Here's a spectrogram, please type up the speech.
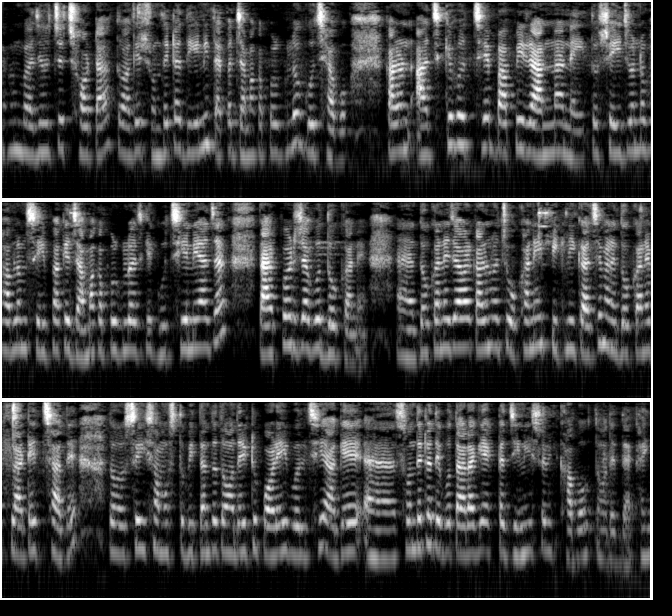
এখন বাজে হচ্ছে ছটা, তো আগে সন্ধেটা দিয়ে নিই, তারপর জামা কাপড়গুলো গোছাবো। কারণ আজকে হচ্ছে বাপির রান্না নেই, তো সেই জন্য ভাবলাম সেই ফাঁকে জামা কাপড়গুলো আজকে গুছিয়ে নেওয়া যাক, তারপর যাব দোকানে। দোকানে যাওয়ার কারণ হচ্ছে ওখানেই পিকনিক আছে মানে দোকানে ফ্ল্যাটের ছাদে, তো সেই সমস্ত বৃত্তান্ত তোমাদের একটু পরেই বলছি। আগে সন্ধেটা দেবো, তার আগে একটা জিনিস আমি খাব, তোমাদের দেখাই।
